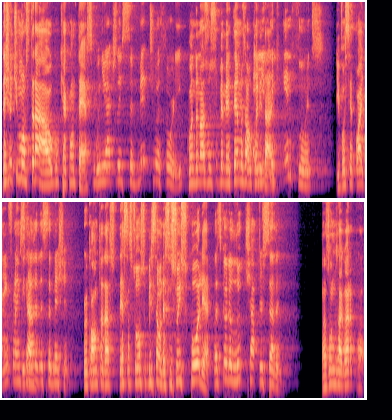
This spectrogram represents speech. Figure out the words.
Deixa eu te mostrar algo que acontece when you actually submit to authority quando nós nos submetemos à and you can autoridade influence e você pode because influenciar of the submission. por conta da- dessa sua submissão, dessa sua escolha. Let's go to Luke chapter 7. Nós vamos agora para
